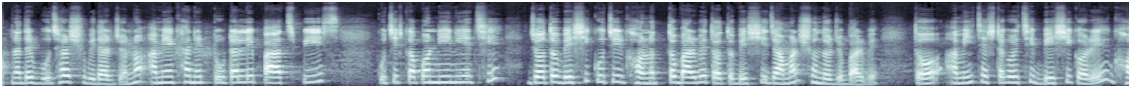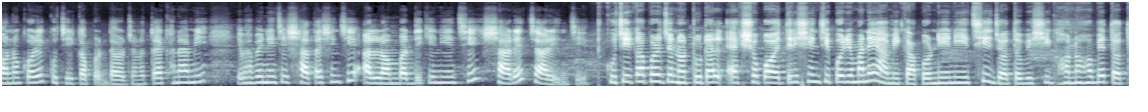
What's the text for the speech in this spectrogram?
আপনাদের বোঝার সুবিধার জন্য আমি এখানে টোটালি পাঁচ পিস কুচির কাপড় নিয়ে নিয়েছি। যত বেশি কুচির ঘনত্ব বাড়বে, তত বেশি জামার সৌন্দর্য বাড়বে। তো আমি চেষ্টা করেছি বেশি করে, ঘন করে কুচির কাপড় দেওয়ার জন্য। তো এখানে আমি এভাবে নিয়েছি সাতাশ ইঞ্চি আর লম্বার দিকে নিয়েছি সাড়ে চার ইঞ্চি। কুচির কাপড়ের জন্য টোটাল একশো পঁয়ত্রিশ ইঞ্চি পরিমাণে আমি কাপড় নিয়ে নিয়েছি। যত বেশি ঘন হবে, তত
